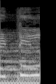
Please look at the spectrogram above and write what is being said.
కాబట్టి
